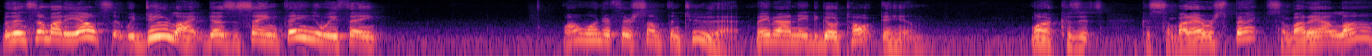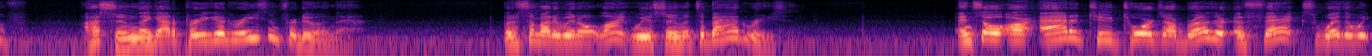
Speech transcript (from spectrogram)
But then somebody else that we do like does the same thing and we think, well, I wonder if there's something to that. Maybe I need to go talk to him. Why? Because it's because somebody I respect, somebody I love. I assume they got a pretty good reason for doing that. But if somebody we don't like, we assume it's a bad reason. And so our attitude towards our brother affects whether we,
